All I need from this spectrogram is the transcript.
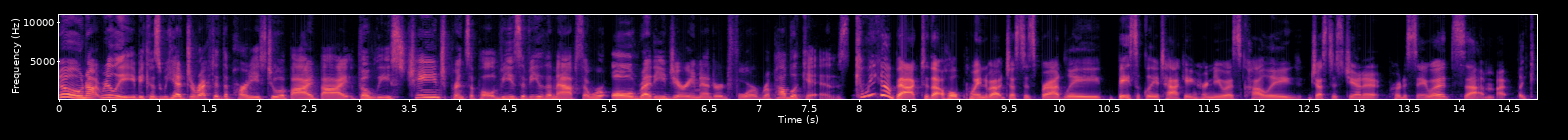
no, not really, because because we had directed the parties to abide by the least change principle vis a vis the maps that were already gerrymandered for Republicans. Can we go back to that whole point about Justice Bradley basically attacking her newest colleague, Justice Janet Protasiewicz? Um, like,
